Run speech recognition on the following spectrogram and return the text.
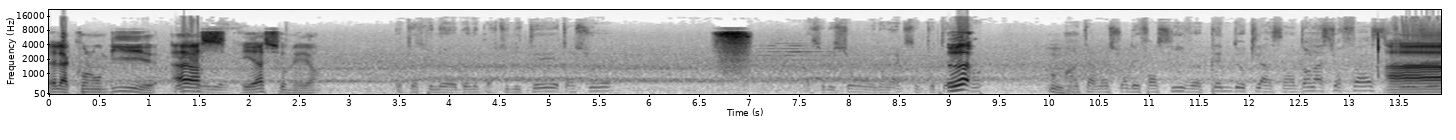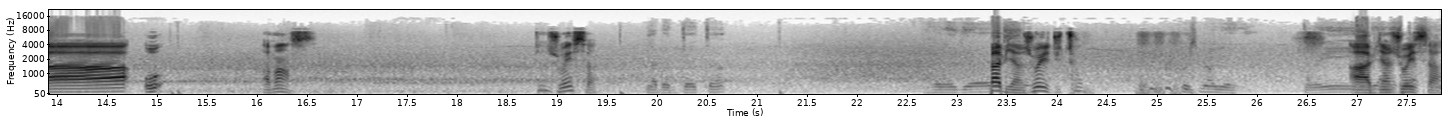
Là, la Colombie est, ass- est assommée. hein. Peut-être une bonne opportunité. Attention. La solution dans l'axe peut-être. Euh. Ouh. Intervention défensive pleine de classe hein, dans la surface. Ah, oh, ah mince. Bien joué ça. La bonne tête. Rodriguez. Pas bien joué du tout. Oui, Ah, bien joué, ça.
